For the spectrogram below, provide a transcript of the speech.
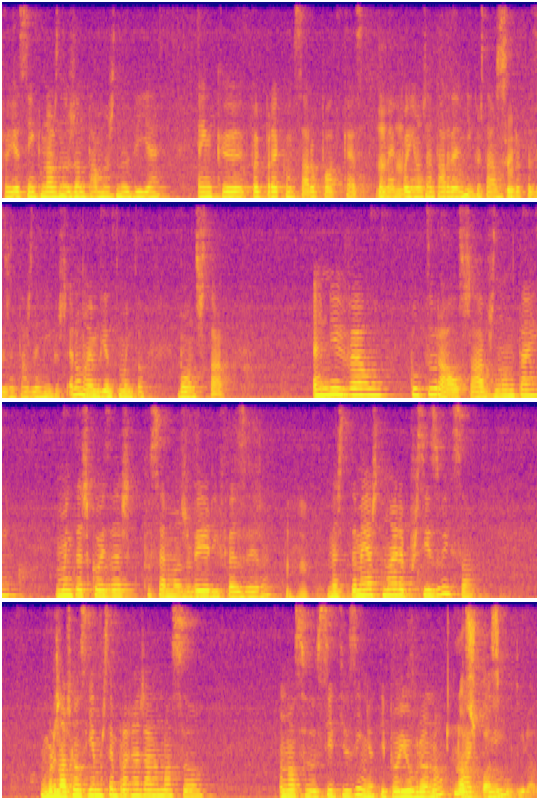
foi assim que nós nos juntámos no dia em que foi para começar o podcast. Também Uhum. foi um jantar de amigos, estávamos Sim. sempre a fazer jantares de amigos. Era um ambiente muito bom de estar. A nível cultural, Chaves não tem muitas coisas que possamos ver e fazer, Uhum. mas também acho que não era preciso isso. Porque nós conseguíamos sempre arranjar o nosso, o nosso sítiozinho. Tipo, eu e o Bruno. O nosso está espaço aqui. cultural.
